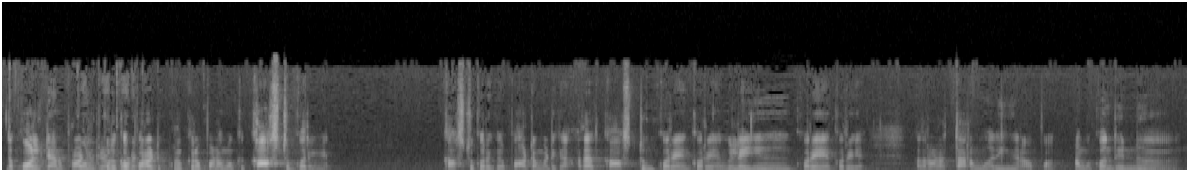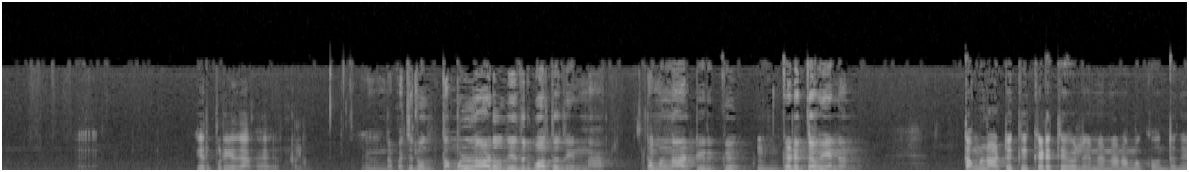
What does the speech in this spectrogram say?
இந்த குவாலிட்டியான ப்ராடக்ட் கொடுக்க ப்ராடக்ட் கொடுக்குறப்ப நமக்கு காஸ்ட்டும் குறைங்க காஸ்ட்டு குறைக்கிறப்ப ஆட்டோமேட்டிக்காக அதாவது காஸ்ட்டும் குறைய குறைய விலையும் குறைய குறைய அதனோட தரமும் அதிகங்கிறப்ப நமக்கு வந்து இன்னும் ஏற்புடையதாக இருக்கலாம். இந்த பட்ஜெட் வந்து தமிழ்நாடு வந்து எதிர்பார்த்தது என்ன? தமிழ்நாட்டிற்கு கிடைத்தவை என்னென்ன? தமிழ்நாட்டுக்கு கிடைத்தவில்லை என்னென்னா நமக்கு வந்துங்க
